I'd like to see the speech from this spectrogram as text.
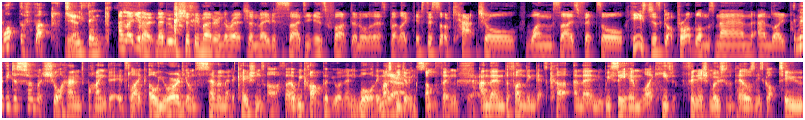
what the fuck do yeah. you think? And like, you know, maybe we should be murdering the rich and maybe society is fucked and all of this, but like, it's this sort of catch all, one size fits all. He's just got problems, man. And like, the movie does so much shorthand behind it. It's like, oh, you're already on seven medications, Arthur. We can't put you on any more. They must yeah. be doing something. Yeah. And then the funding gets cut, and then we see him like he's finished most of the pills and he's got two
